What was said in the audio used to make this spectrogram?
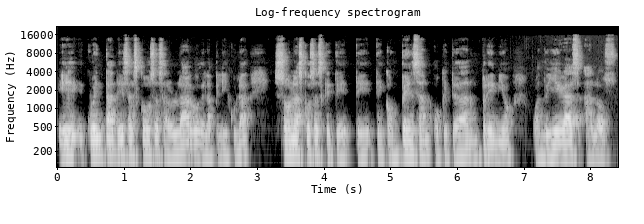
eh, cuenta de esas cosas a lo largo de la película son las cosas que te, te, te compensan o que te dan un premio cuando llegas a los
